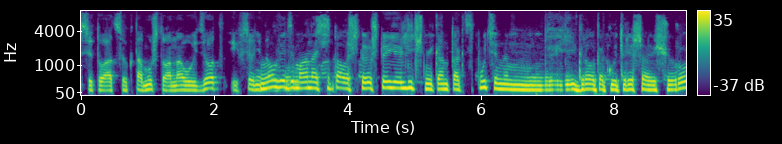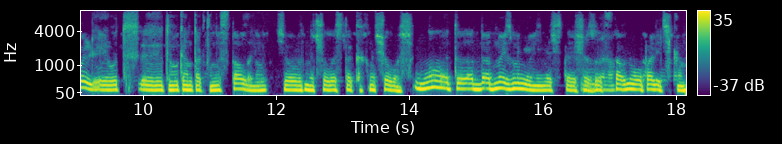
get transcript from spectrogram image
ситуацию к тому, что она уйдет и все не Ну, видимо, она считала, что, что ее личный контакт с Путиным играл какую-то решающую роль, и вот э, этого контакта не стало, и все началось так, как началось. Ну, это одно из мнений, я считаю, сейчас да. отставного политика.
